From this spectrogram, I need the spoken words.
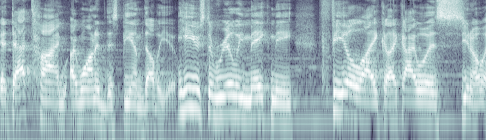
At that time, I wanted this BMW. He used to really make me feel like like I was, you know,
